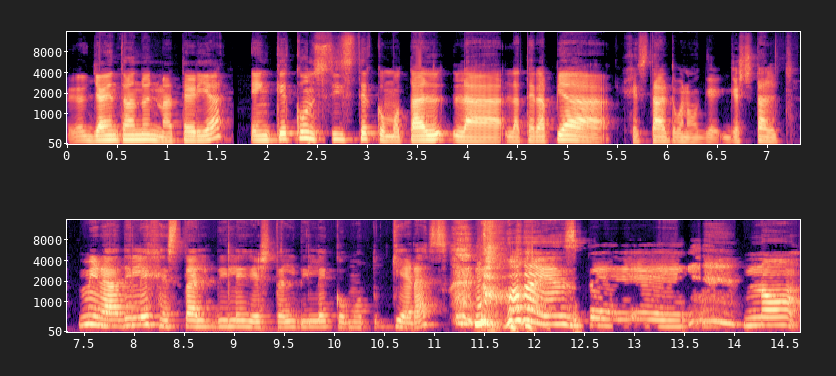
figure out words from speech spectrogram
eh, ya entrando en materia, ¿en qué consiste como tal la, la terapia gestalt? Bueno, gestalt. Mira, dile gestal, dile gestal, dile como tú quieras. No, este, no,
